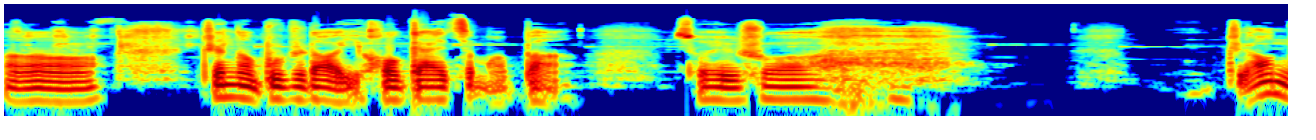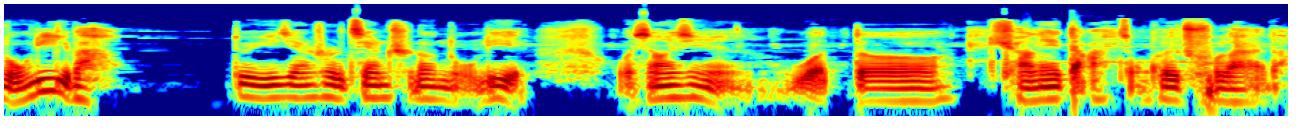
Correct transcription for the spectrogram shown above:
嗯，真的不知道以后该怎么办，所以说，只要努力吧，对一件事坚持的努力，我相信我的全力打总会出来的。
